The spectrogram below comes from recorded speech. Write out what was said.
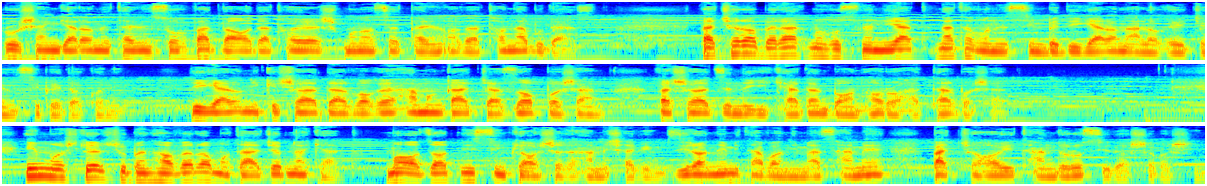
روشنگرانه ترین صحبت و عادتهایش مناسب ترین عادتها نبوده است. و چرا به رغم حسن نیت نتوانستیم به دیگران علاقه جنسی پیدا کنیم؟ دیگرانی که شاید در واقع همانقدر جذاب باشند و شاید زندگی کردن با آنها راحت تر باشد. این مشکل شوپنهاور را متعجب نکرد. ما آزاد نیستیم که عاشق همه شویم زیرا نمی‌توانیم از همه بچه های تندرستی داشته باشیم.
